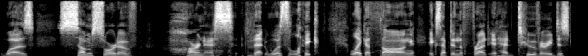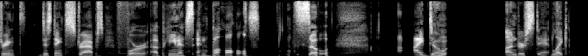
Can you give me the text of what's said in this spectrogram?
was some sort of harness that was like like a thong except in the front it had two very distinct distinct straps for a penis and balls. So i don't understand like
